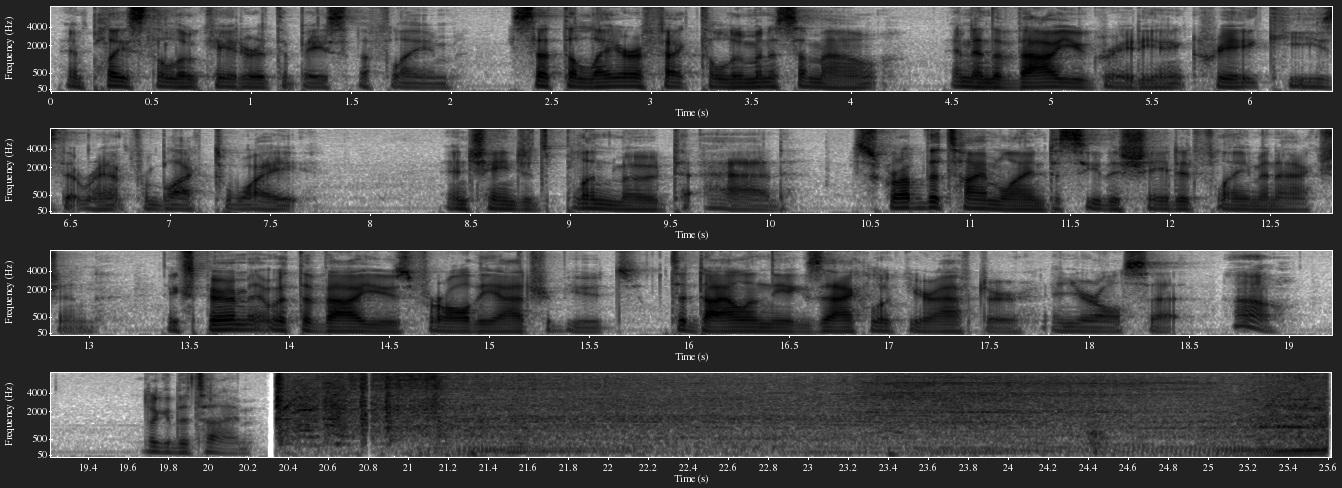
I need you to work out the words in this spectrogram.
and place the locator at the base of the flame. Set the layer effect to luminous amount, and in the value gradient, create keys that ramp from black to white, and change its blend mode to add. Scrub the timeline to see the shaded flame in action. Experiment with the values for all the attributes to dial in the exact look you're after, and you're all set. Oh, look at the time.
